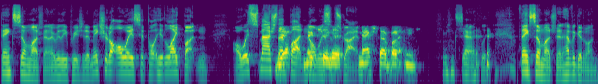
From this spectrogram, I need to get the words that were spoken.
Thanks so much, man. I really appreciate it. Make sure to always hit the, hit the like button. Always smash that yep, button. Always sure subscribe. Smash that button. exactly. Thanks so much, man. Have a good one.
